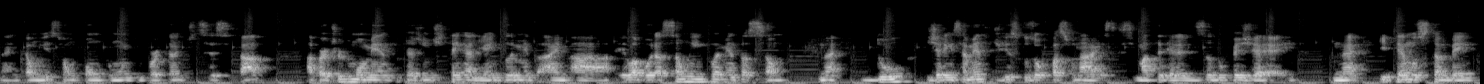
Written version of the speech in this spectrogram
Né? Então, isso é um ponto muito importante de ser citado. a partir do momento que a gente tem ali a, a, a elaboração e implementação né, do gerenciamento de riscos ocupacionais, que se materializa no PGR, né? E temos também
